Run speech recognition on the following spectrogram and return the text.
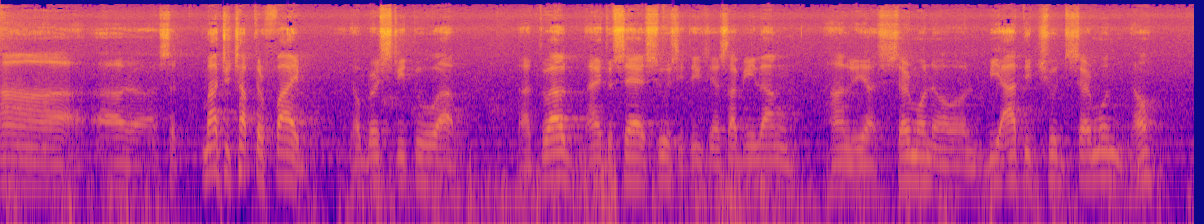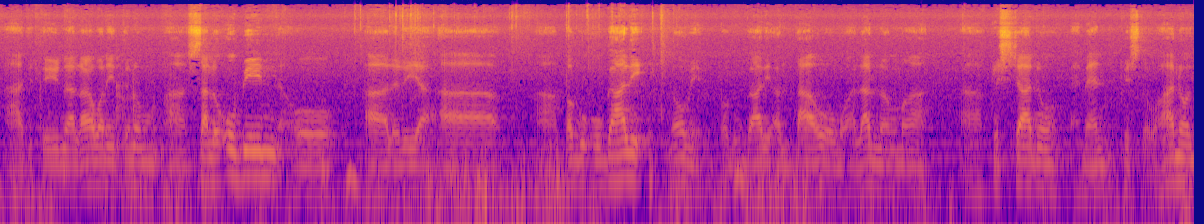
uh, uh, sa Matthew chapter 5, no, verse 3 to uh, uh, 12, ay ito si Jesus, ito yung sinasabi nilang hallelujah, sermon on beatitude sermon, no? At ito yung nalarawan ito ng uh, saloobin o hallelujah, uh, uh, pag-uugali, no? May pag-uugali ang tao, lalo ng mga uh, Kristiyano, amen, Kristohanon.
